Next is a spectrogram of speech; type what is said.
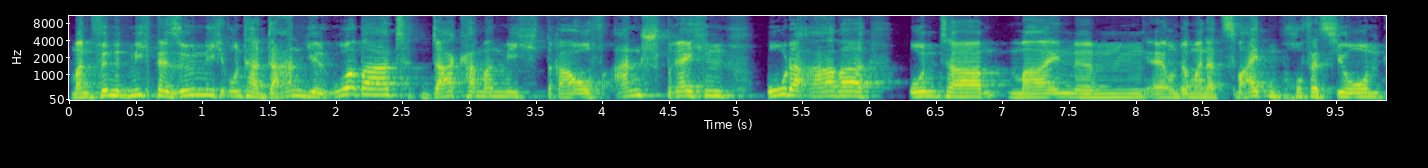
man findet mich persönlich unter Daniel Urbart. Da kann man mich drauf ansprechen oder aber unter meinem, äh, unter meiner zweiten Profession,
